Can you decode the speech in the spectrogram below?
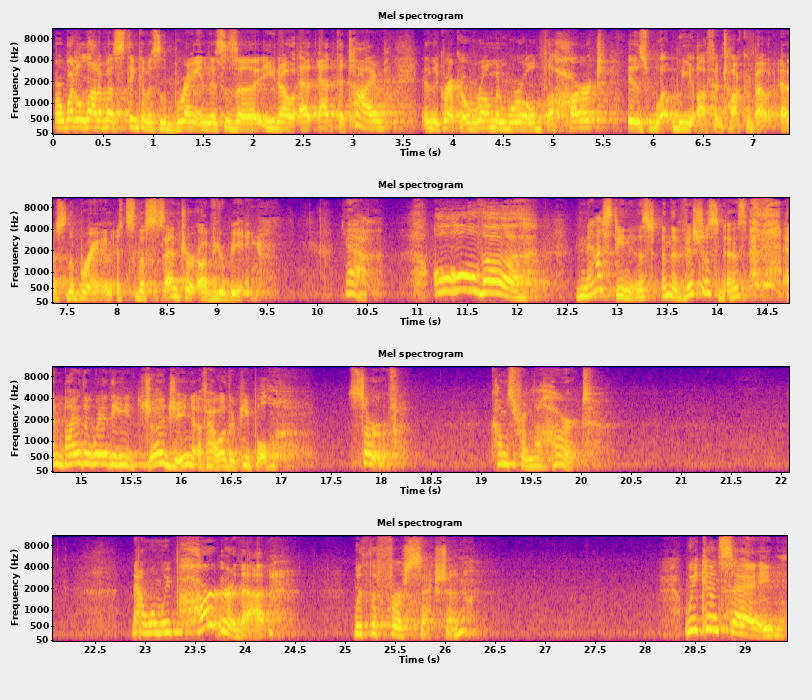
Or what a lot of us think of as the brain. This is a, you know, at, at the time in the Greco Roman world, the heart is what we often talk about as the brain. It's the center of your being. Yeah. All the nastiness and the viciousness, and by the way, the judging of how other people serve comes from the heart. Now, when we partner that with the first section, we can say,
